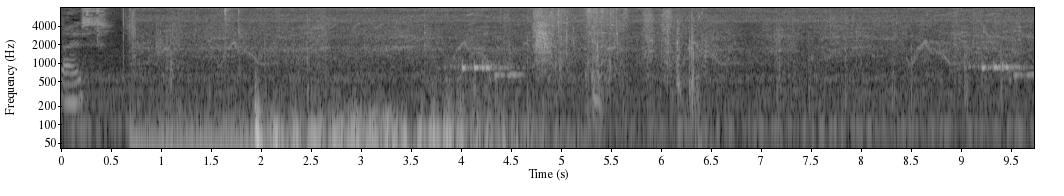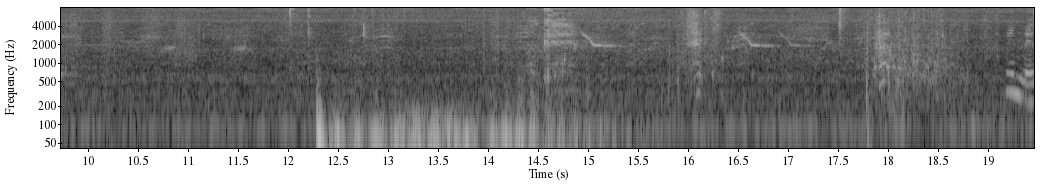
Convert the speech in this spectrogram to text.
Nice. I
